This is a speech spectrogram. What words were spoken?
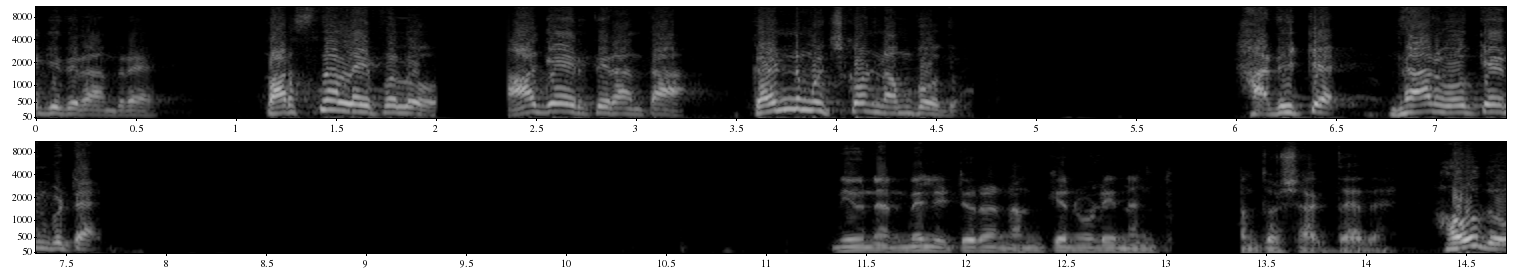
ಆಗಿದ್ದೀರಾ ಅಂದ್ರೆ ಪರ್ಸನಲ್ ಲೈಫಲ್ಲೂ ಹಾಗೇ ಇರ್ತೀರಾ ಅಂತ ಕಣ್ಣು ಮುಚ್ಕೊಂಡು ನಂಬೋದು. ಅದಕ್ಕೆ ನಾನು ಓಕೆ ಅನ್ಬಿಟ್ಟೆ. ನೀವು ನನ್ನ ಮೇಲೆ ಇಟ್ಟಿರೋ ನಂಬಿಕೆ ನೋಡಿ ನಂಗೆ ಸಂತೋಷ ಆಗ್ತಾ ಇದೆ. ಹೌದು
